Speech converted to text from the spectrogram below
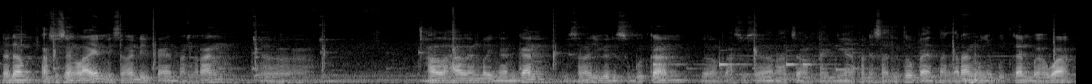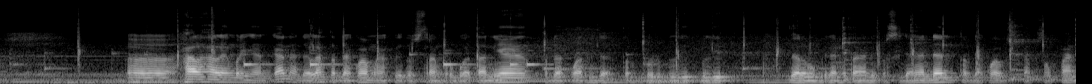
Nah dalam kasus yang lain misalnya di PN Tangerang eh, hal-hal yang meringankan misalnya juga disebutkan dalam kasusnya Rachel Fenia pada saat itu PN Tangerang menyebutkan bahwa eh, hal-hal yang meringankan adalah terdakwa mengakui terus terang perbuatannya, terdakwa tidak terberbelit-belit dalam memberikan keterangan di persidangan dan terdakwa bersikap sopan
